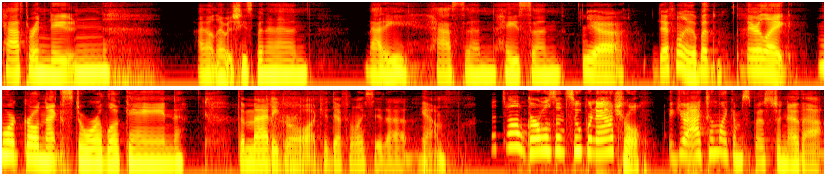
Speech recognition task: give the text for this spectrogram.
Kathryn Newton. I don't know what she's been in. Maddie Hasson, Hasten. Yeah, definitely the But they're like more girl next door looking. the Maddie girl. I could definitely see that. Yeah. The top girl was in Supernatural. You're acting like I'm supposed to know that.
